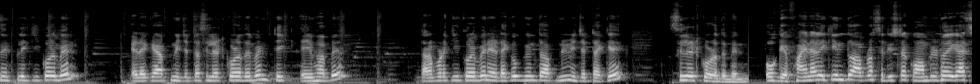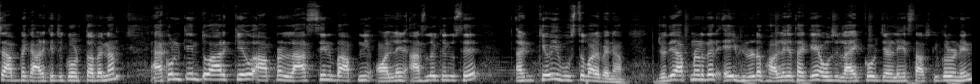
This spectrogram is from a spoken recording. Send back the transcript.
সিম্পলি কী করবেন? এটাকে আপনি যেটা সিলেক্ট করে দেবেন, ঠিক এইভাবে তারপরে কি করবেন? এটাকেও কিন্তু আপনি নিজেরটাকে সিলেক্ট করে দেবেন। ওকে ফাইনালি কিন্তু আপনার সিরিজটা কমপ্লিট হয়ে গেছে, আপনাকে আর কিছু করতে হবে না। এখন কিন্তু আর কেউ আপনার লাস্ট সিন বা আপনি অনলাইন আসলেও কিন্তু সে আর কেউই বুঝতে পারবে না। যদি আপনাদের এই ভিডিওটা ভালো লেগে থাকে, অবশ্যই লাইক করুন চ্যানেলটিকে সাবস্ক্রাইব করে নিন।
